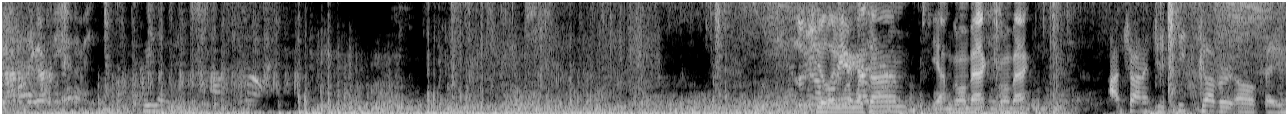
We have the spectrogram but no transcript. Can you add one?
got they got him. Enemy. Reloading. Looting up over Shielding one more time. Yeah, I'm going back. I'm going back. I'm trying to just seek cover. Oh, okay.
